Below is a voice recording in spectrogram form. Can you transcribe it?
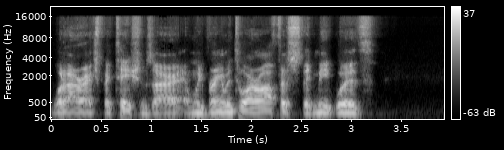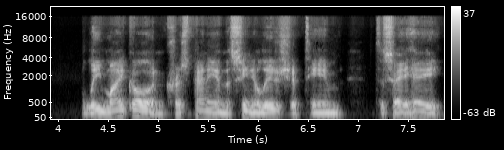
what our expectations are and we bring them into our office. They meet with lee michael and chris penny and the senior leadership team to say hey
